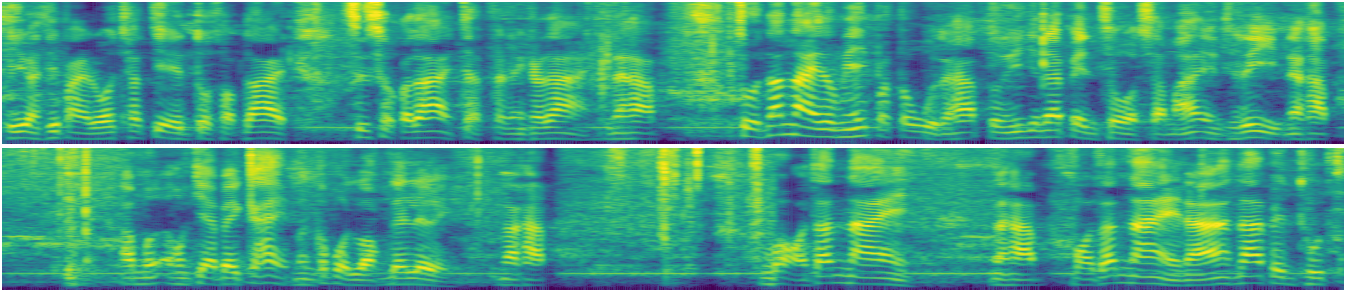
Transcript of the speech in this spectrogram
ที่อธิบายรถชัดเจนตรวจสอบได้ ซื้อสดก็ได้จัดไฟแนนซ์ก็ได้นะครับ ส่วนด้านในตรงนี้ประตูนะครับ ตัวนี้จะได้เป็นโซนสมาร์ทเอนทรีนะครับเอามือเอาแจไปใกล้มันก็ปลดล็อกได้เลยนะครับเบาะด้านใน นะครับเบาด้านในนะได้เป็นทูโท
